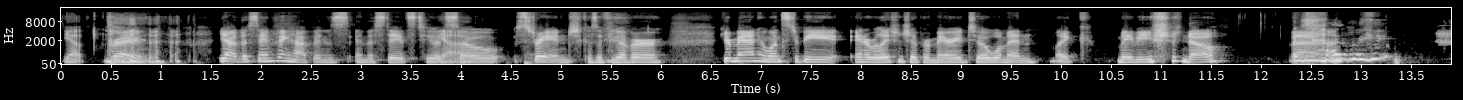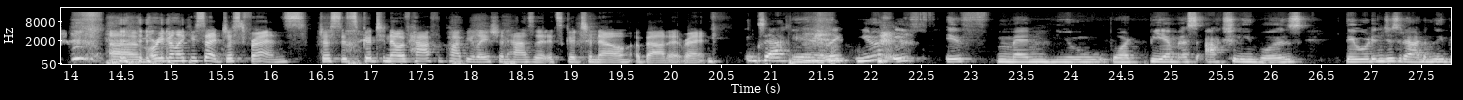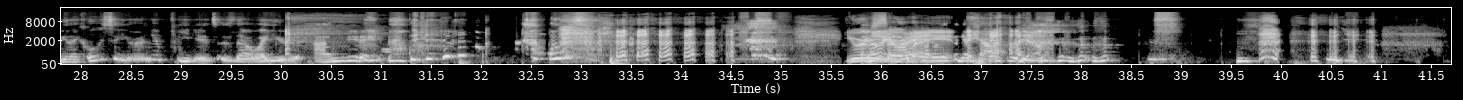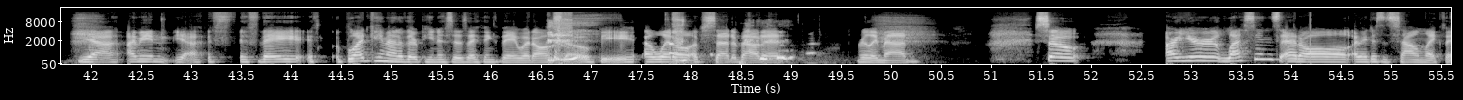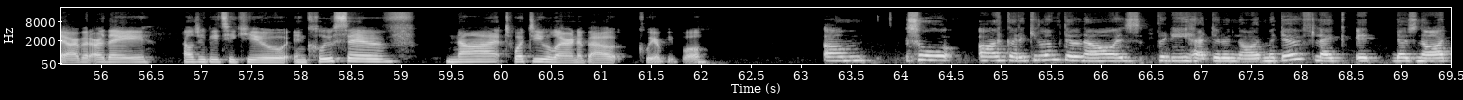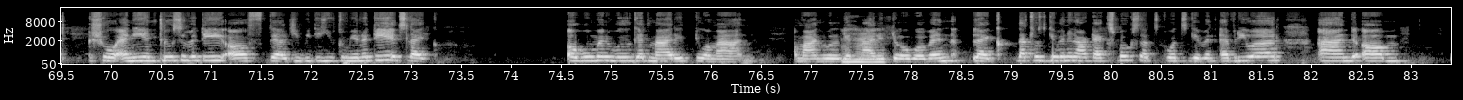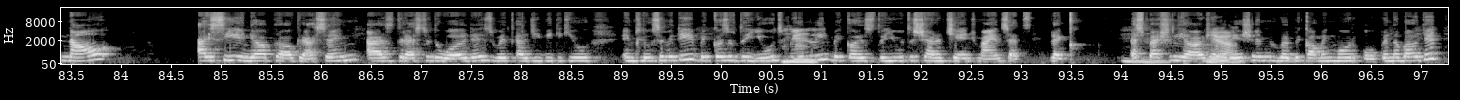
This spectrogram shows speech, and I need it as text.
yep. right. yeah, the same thing happens in the states too. It's Yeah. so strange because if you ever, your man who wants to be in a relationship or married to a woman, like maybe you should know that. Exactly. um, or even like you said, just friends. Just it's good to know if half the population has it. It's good to know about it, right? exactly. yeah, like you know, if if men knew what PMS actually was, they wouldn't just randomly be like, "Oh, so you're on your periods? Is that why you're angry right now?" You were No, so you're right. right. Yeah. Yeah, I mean, yeah. If if they if blood came out of their penises, I think they would also be a little upset about it. Really mad. So, are your lessons at all? I mean, it doesn't sound like they are, but are they LGBTQ inclusive? Not. What do you learn about queer people? Um, so our curriculum till now is pretty heteronormative. Like it does not show any inclusivity of the LGBTQ community. It's like a woman will get married to a man. A man will get mm-hmm. married to a woman. Like that was given in our textbooks. That's what's given everywhere. And um, now I see India progressing as the rest of the world is with LGBTQ inclusivity because of the youth mm-hmm. mainly because the youth is trying to change mindsets like mm-hmm. especially our Yeah. generation we're becoming more open about it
